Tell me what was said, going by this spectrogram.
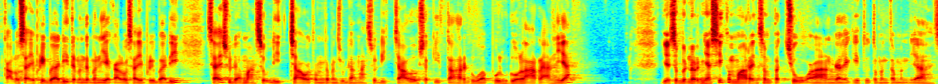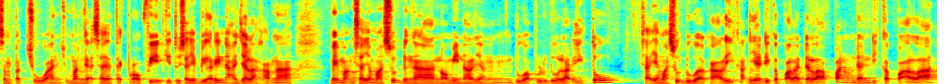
kalau saya pribadi teman-teman ya kalau saya pribadi saya sudah masuk di caw teman-teman. Sudah masuk di caw sekitar 20 dolaran ya. Ya sebenarnya sih kemarin sempet cuan kayak gitu teman-teman. Ya sempet cuan cuman nggak saya take profit gitu. Saya biarin aja lah karena memang saya masuk dengan nominal yang 20 dolar itu saya masuk dua kali kan ya di kepala 8 dan di kepala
